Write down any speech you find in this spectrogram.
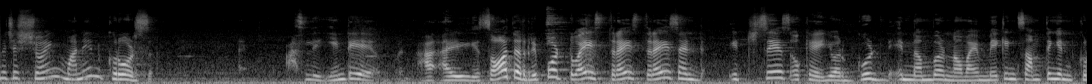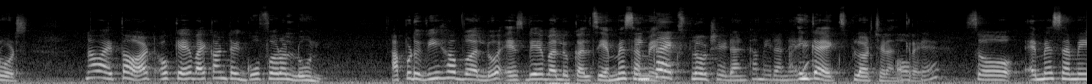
which is showing money in crores అసలు ఏంటి I saw the report twice thrice thrice and it says okay you are good in number now I'm making something in crores now I thought okay why can't I go for a loan అప్పుడు వీ హబ్ వాళ్ళు ఎస్బీఐ వాళ్ళు కలిసి ఎంఎస్ఎంఏ ఇంకా ఎక్స్ప్లోర్ చేయడానిక మీరు ఇంకా ఎక్స్ప్లోర్ చేయడానికి. సో ఎంఎస్ఎంఈ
